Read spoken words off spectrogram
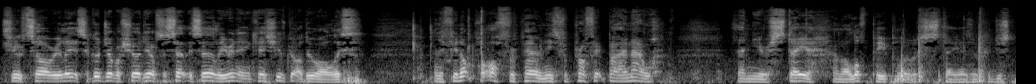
tutorial. It's a good job I showed you how to set this earlier, isn't it, in case you've got to do all this. And if you're not put off repairing these for profit by now, then you're a stayer. And I love people who are stayers who can just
